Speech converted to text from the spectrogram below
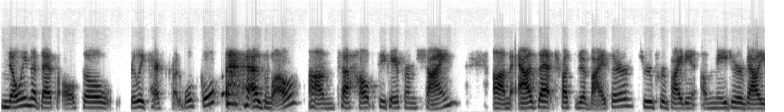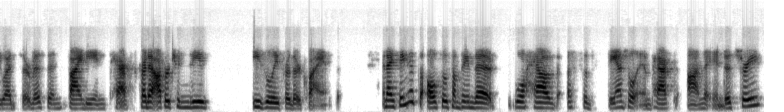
knowing that that's also really tax credible school as well um, to help CPA firms shine um, as that trusted advisor through providing a major value add service and finding tax credit opportunities easily for their clients. And I think it's also something that will have a substantial impact on the industry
